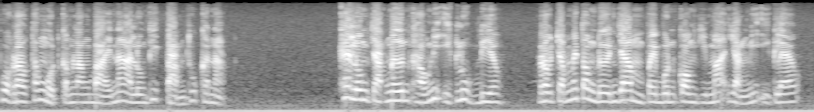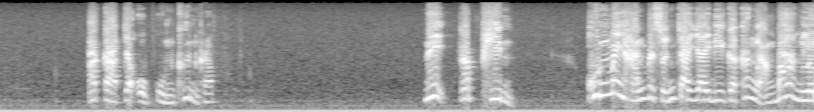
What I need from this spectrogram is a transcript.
พวกเราทั้งหมดกำลังบ่ายหน้าลงที่ต่ำทุกขณะ แค่ลงจากเนินเขานี่อีกลูกเดียว เราจะไม่ต้องเดินย่ำไปบนกองหิมะอย่างนี้อีกแล้ว อากาศจะอบอุ่นขึ้นครับ นี่ระพิน คุณไม่หันไปสนใจใยดีกับข้างหลังบ้างเล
